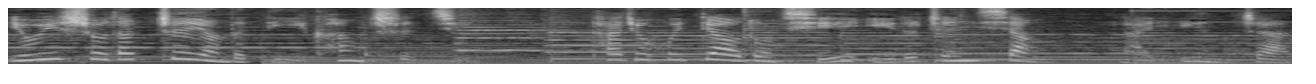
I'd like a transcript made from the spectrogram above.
由于受到这样的抵抗刺激，他就会调动其余的真相来应战。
